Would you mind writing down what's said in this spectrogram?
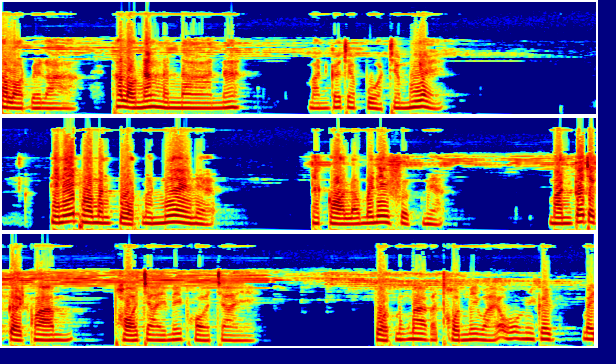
ตลอดเวลา ถ้าเรานั่งนานๆนะ มันก็จะปวดจะเมื่อย ทีนี้พอมันปวดมันเมื่อยเนี่ย แต่ก่อนเราไม่ได้ฝึกเนี่ย มันก็จะเกิดความพอใจไม่พอใจ ปวดมากๆก็ทนไม่ไหว โอ้มีก็ไม่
